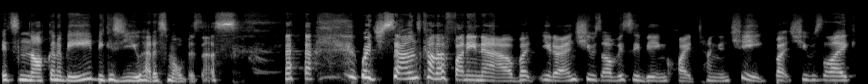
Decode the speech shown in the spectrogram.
it's not going to be because you had a small business. which sounds kind of funny now, but you know, and she was obviously being quite tongue in cheek, but she was like,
